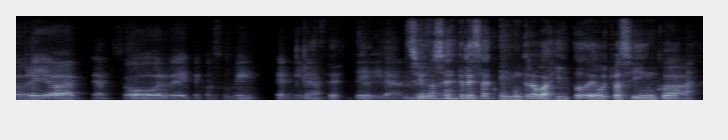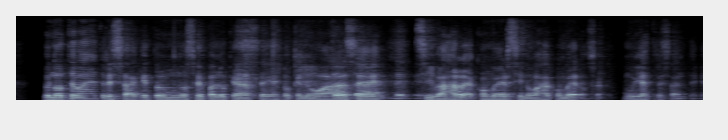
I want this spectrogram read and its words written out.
sobrellevar, te absorbe y te consume y terminas Te- delirando. Si uno se estresa con un trabajito de 8 a 5, Ah, no te vas a estresar que todo el mundo sepa lo que haces, lo que no haces, si vas a comer, si no vas a comer, o sea, muy estresante.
